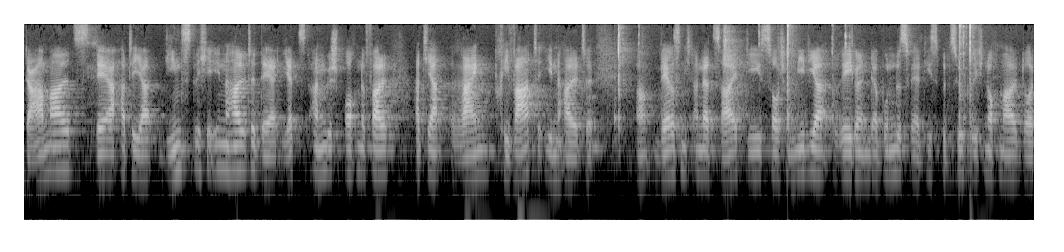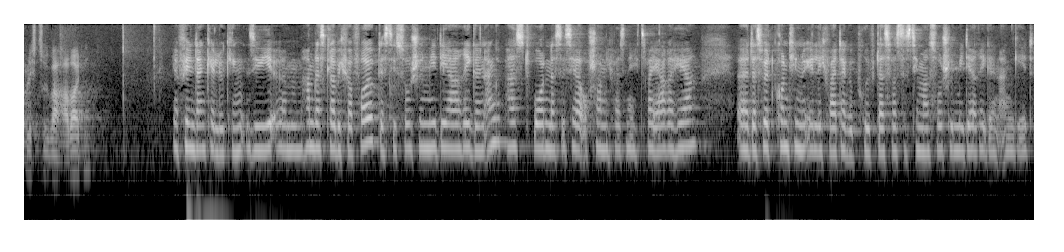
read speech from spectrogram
damals, der hatte ja dienstliche Inhalte, der jetzt angesprochene Fall hat ja rein private Inhalte. Äh, wäre es nicht an der Zeit, die Social-Media-Regeln der Bundeswehr diesbezüglich noch mal deutlich zu überarbeiten? Ja, vielen Dank, Herr Lücking. Sie ähm, haben das, glaube ich, verfolgt, dass die Social-Media-Regeln angepasst wurden. Das ist ja auch schon, ich weiß nicht, zwei Jahre her. Äh, das wird kontinuierlich weiter geprüft, das, was das Thema Social-Media-Regeln angeht.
